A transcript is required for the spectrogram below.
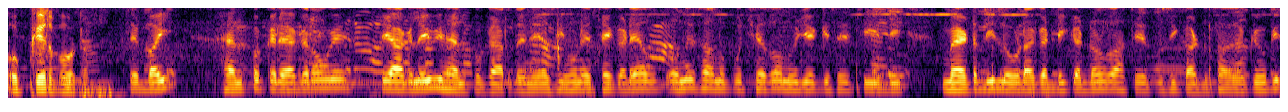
Okay report. ਤੇ ਬਾਈ ਹੈਲਪ ਕਰਿਆ ਕਰੋਗੇ ਤੇ ਅਗਲੇ ਵੀ ਹੈਲਪ ਕਰਦੇ ਨੇ। ਅਸੀਂ ਹੁਣ ਇੱਥੇ ਖੜੇ ਆ ਉਹਨੇ ਸਾਨੂੰ ਪੁੱਛਿਆ ਤੁਹਾਨੂੰ ਜੇ ਕਿਸੇ ਚੀਜ਼ ਦੀ ਮੈਟ ਦੀ ਲੋੜ ਆ ਗੱਡੀ ਕੱਢਣ ਵਾਸਤੇ ਤੁਸੀਂ ਕੱਢ ਸਕਦੇ ਹੋ ਕਿਉਂਕਿ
